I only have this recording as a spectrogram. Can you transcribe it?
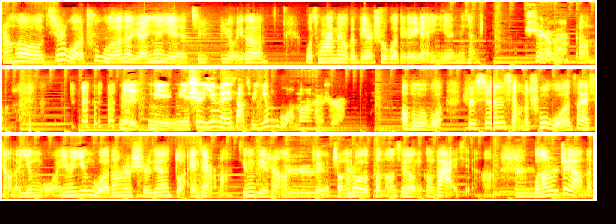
然后其实我出国的原因也其实有一个我从来没有跟别人说过的一个原因，你想是什么呀？知道吗？你你你是因为想去英国吗？还是？哦不不不是先想的出国，再想的英国，因为英国当时时间短一点嘛，经济上这个承受的可能性更大一些啊。我当时这样的，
